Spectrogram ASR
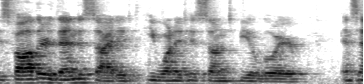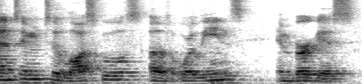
His father then decided he wanted his son to be a lawyer and sent him to law schools of Orleans and Bourges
